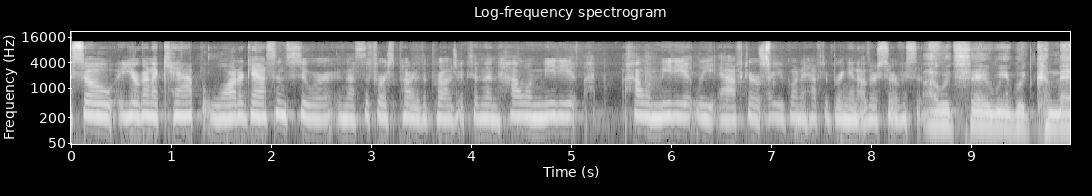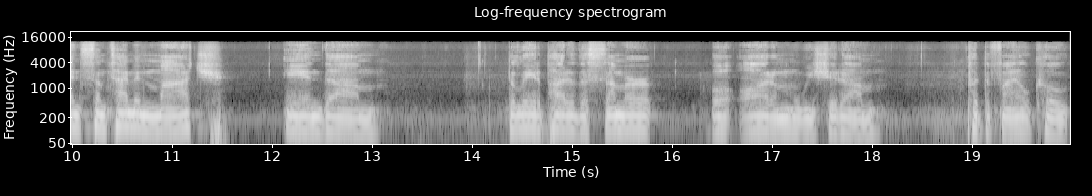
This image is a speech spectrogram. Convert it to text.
So you're going to cap water, gas, and sewer, and that's the first part of the project, and then how immediate, how immediately after are you going to have to bring in other services? I would say we would commence sometime in March, and um, the later part of the summer or autumn, we should um, put the final coat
